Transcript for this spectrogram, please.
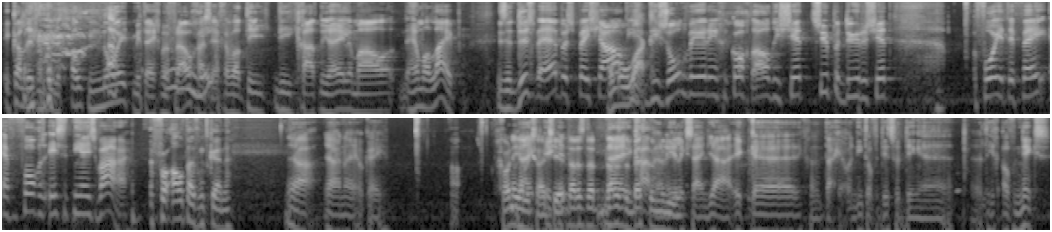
Ik kan dit natuurlijk ook nooit meer tegen mijn vrouw gaan zeggen, want die, die gaat nu helemaal, helemaal lijp. Dus, dus we hebben speciaal die zon weer ingekocht, al die shit, super dure shit, voor je tv en vervolgens is het niet eens waar. Voor altijd ontkennen. Ja, ja, nee, oké. Gewoon eerlijk Nee, zijn, ik-. Dat is de, dat nee, is de ik ga beste manier. eerlijk zijn. Ja, ik, eh, ik ga daar, niet over dit soort dingen lieg, over niks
